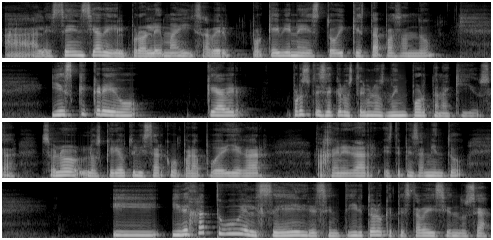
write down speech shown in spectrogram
a la esencia del problema y saber por qué viene esto y qué está pasando. Y es que creo que, a ver, por eso te decía que los términos no importan aquí, o sea, solo los quería utilizar como para poder llegar a generar este pensamiento. Y, y deja tú el ser y el sentir todo lo que te estaba diciendo, o sea,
